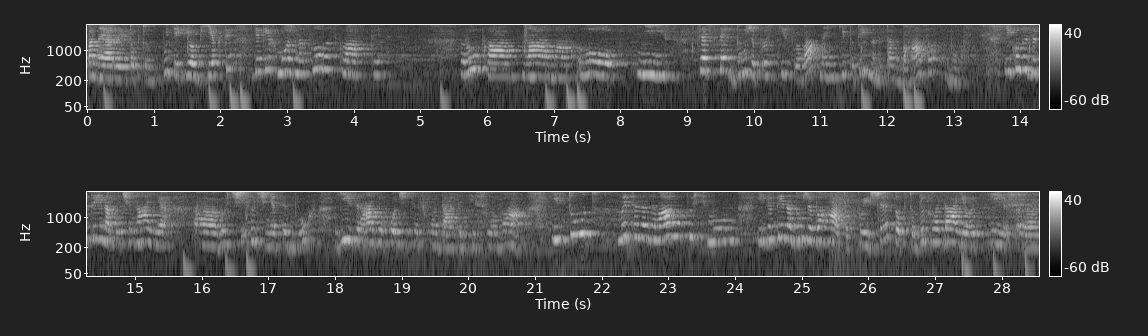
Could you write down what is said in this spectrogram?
фанери, тобто будь-які об'єкти, з яких можна слово скласти. Рука, мама, лоб, ніс це все дуже прості слова, на які потрібно не так багато букв. І коли дитина починає е, вивчення цих букв, їй зразу хочеться складати ці слова. І тут ми це називаємо письмом, і дитина дуже багато пише, тобто викладає оці е,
